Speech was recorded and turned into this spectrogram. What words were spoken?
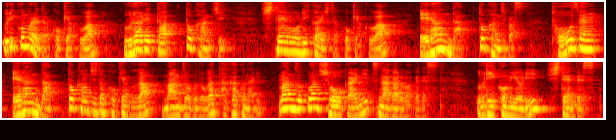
売り込まれた顧客は売られたと感じ。視点を理解した顧客は選んだと感じます。当然選んだと感じた顧客が満足度が高くなり満足は紹介につながるわけです。売り込みより視点です。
